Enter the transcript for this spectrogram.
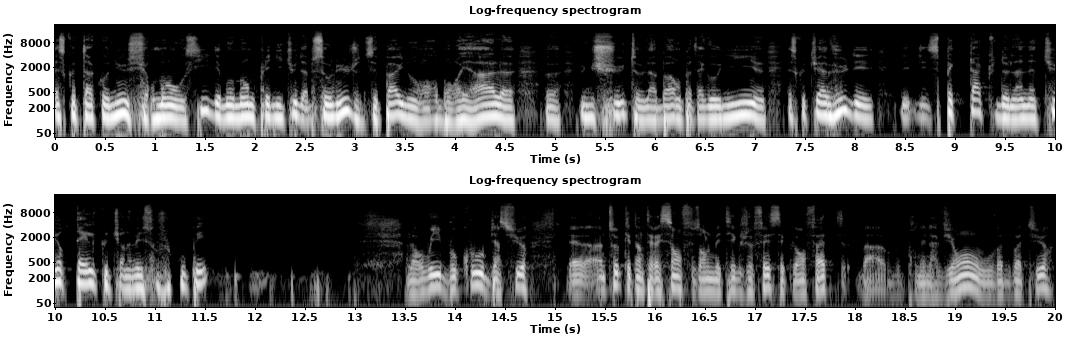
Est-ce que tu as connu sûrement aussi des moments de plénitude absolue? Je ne sais pas, une aurore boréale, une chute là-bas en Patagonie. Est-ce que tu as vu des, des spectacles de la nature tels que tu en avais le souffle coupé? Alors oui, beaucoup, bien sûr. Euh, un truc qui est intéressant en faisant le métier que je fais, c'est qu'en fait, bah, vous prenez l'avion ou votre voiture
